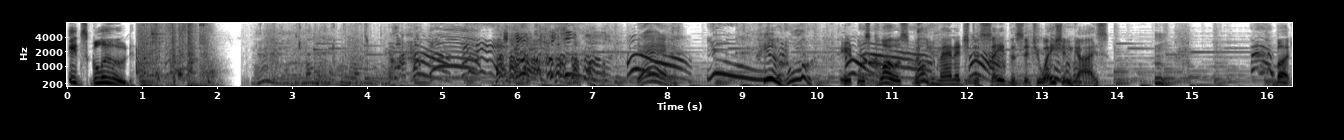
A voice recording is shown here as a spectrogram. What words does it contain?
It's glued. Yay! Phew. It was close, but you oh. managed to save the situation, guys. But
